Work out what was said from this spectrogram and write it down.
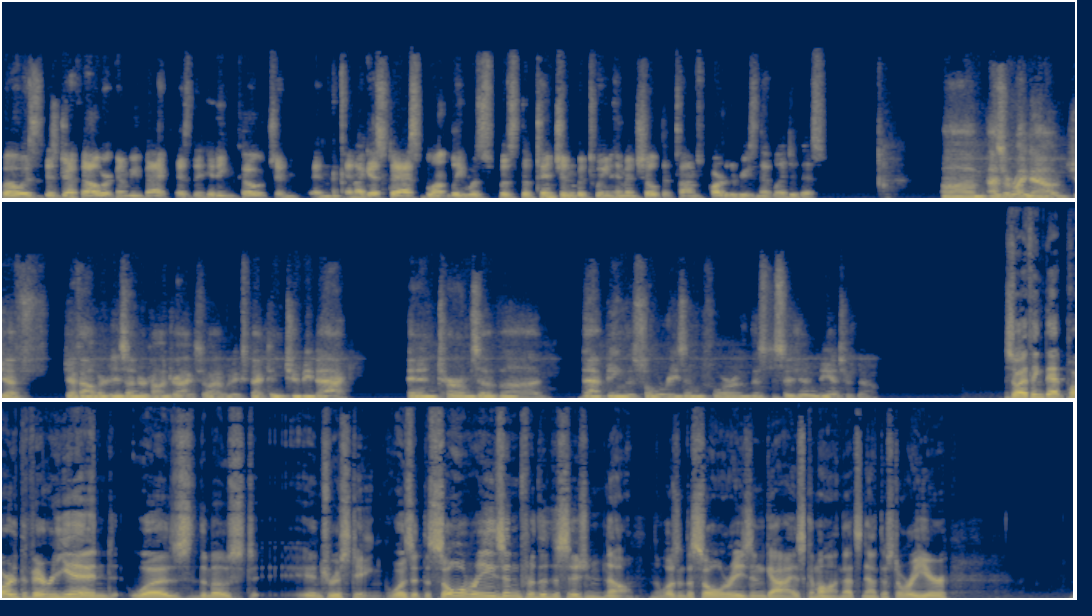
Well, is, is Jeff Albert going to be back as the hitting coach? And, and and I guess to ask bluntly, was was the tension between him and Shildt at times part of the reason that led to this? Um, as of right now, Jeff Jeff Albert is under contract, so I would expect him to be back. And in terms of uh, that being the sole reason for this decision, the answer is no. So I think that part at the very end was the most interesting. Was it the sole reason for the decision? No, it wasn't the sole reason, guys. Come on, that's not the story here.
